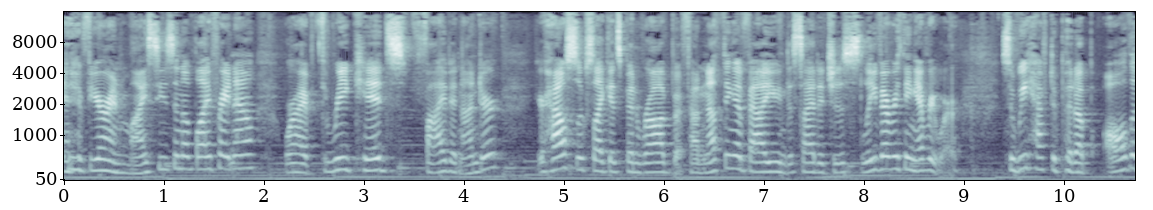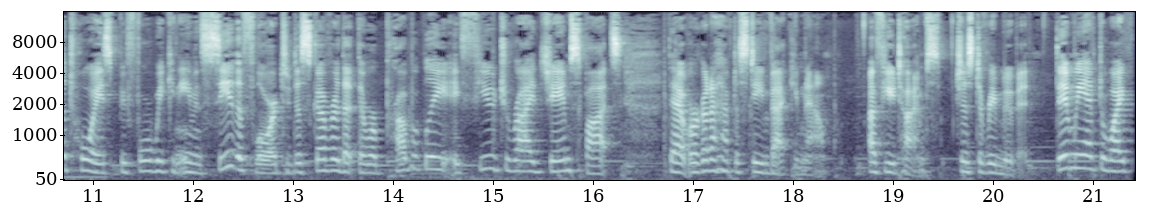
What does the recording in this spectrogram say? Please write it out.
And if you're in my season of life right now, where I have three kids, five and under, your house looks like it's been robbed but found nothing of value and decided to just leave everything everywhere. So we have to put up all the toys before we can even see the floor to discover that there were probably a few dried jam spots that we're gonna have to steam vacuum now a few times just to remove it. Then we have to wipe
